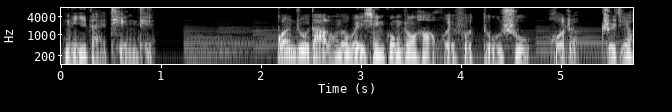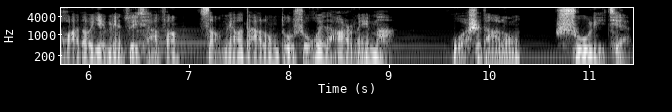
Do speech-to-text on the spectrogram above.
你得听听。关注大龙的微信公众号，回复“读书”或者直接滑到页面最下方，扫描大龙读书会的二维码。我是大龙，书里见。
